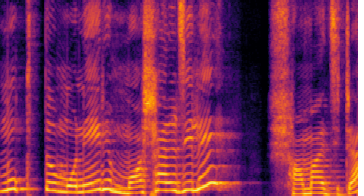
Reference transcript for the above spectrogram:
মুক্ত মনের মশাল জেলে সমাজটা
